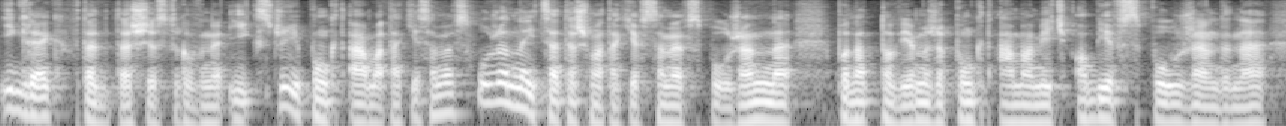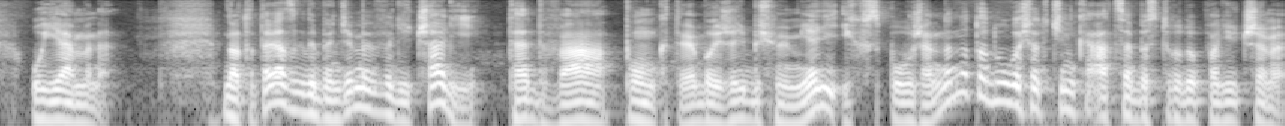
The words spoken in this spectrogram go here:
y wtedy też jest równy x, czyli punkt A ma takie same współrzędne i C też ma takie same współrzędne. Ponadto wiemy, że punkt A ma mieć obie współrzędne ujemne. No to teraz, gdy będziemy wyliczali te dwa punkty, bo jeżeli byśmy mieli ich współrzędne, no to długość odcinka AC bez trudu policzymy.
